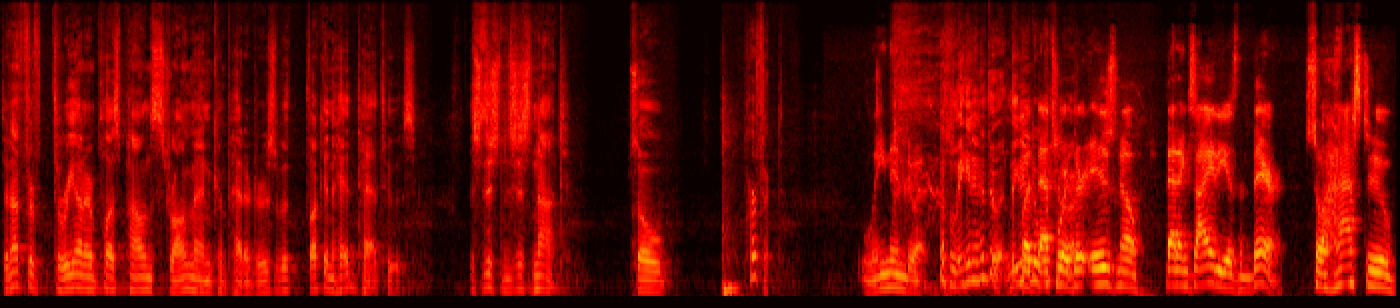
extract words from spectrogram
They're not for 300 plus pound strongman competitors with fucking head tattoos. It's just, it's just not. So perfect. Lean into it. Lean into it. Lean but into that's where there is no that anxiety isn't there. So it has to.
